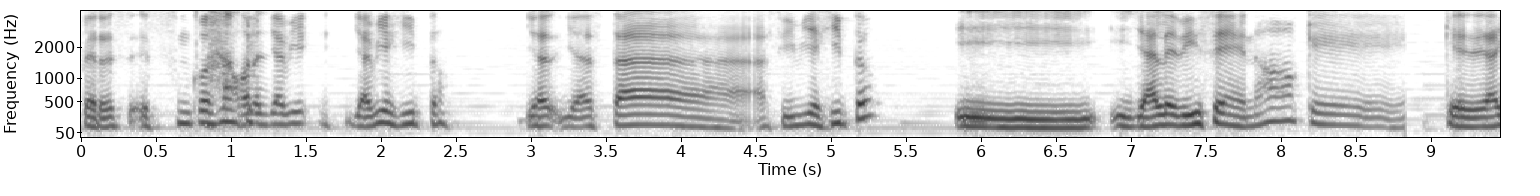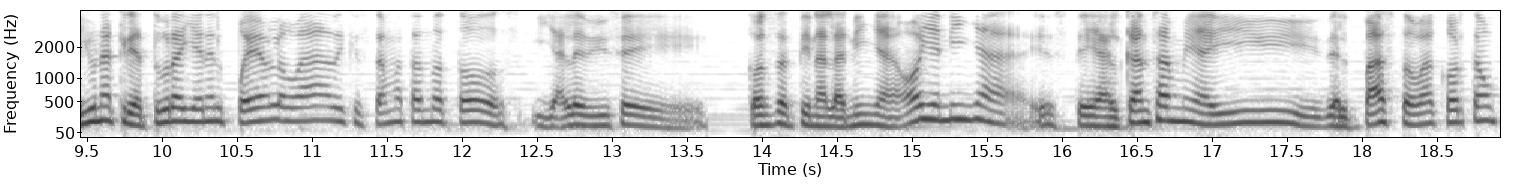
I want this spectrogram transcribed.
Pero es, es un Constantine ya, ya viejito. Ya, ya está así viejito. Y, y ya le dice, no, que que hay una criatura allá en el pueblo, va, de que está matando a todos. Y ya le dice Constantina a la niña, oye niña, este, alcánzame ahí del pasto, va, corta,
